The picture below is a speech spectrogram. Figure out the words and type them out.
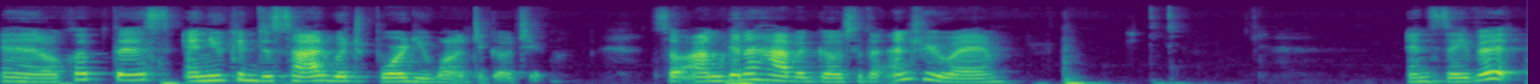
and it'll clip this, and you can decide which board you want it to go to. So I'm gonna have it go to the entryway and save it.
